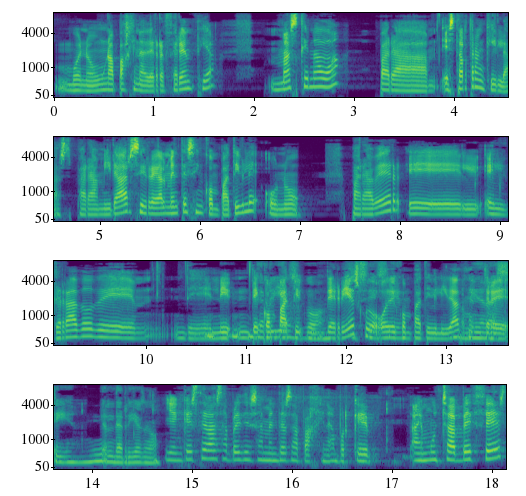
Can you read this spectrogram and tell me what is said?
bueno una página de referencia, más que nada para estar tranquilas, para mirar si realmente es incompatible o no para ver el, el grado de, de, de, De riesgo. de riesgo Sí, o de sí. compatibilidad entre así, nivel de riesgo. ¿Y en qué se basa precisamente esa página? Porque hay muchas veces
